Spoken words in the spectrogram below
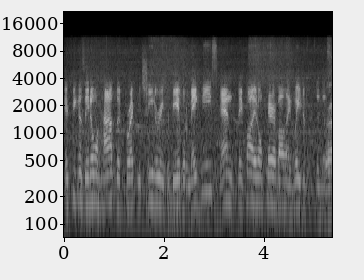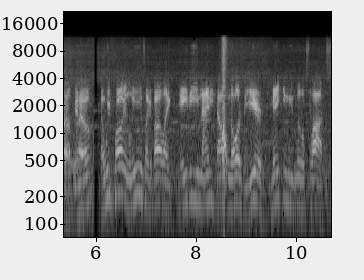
it's because they don't have the correct machinery to be able to make these, and they probably don't care about like weight differences and Right, stuff, you right. know. And we probably lose like about like eighty, ninety thousand dollars a year making these little slots,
